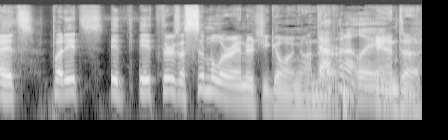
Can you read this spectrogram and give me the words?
It's but it's it it there's a similar energy going on there. Definitely. And uh,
